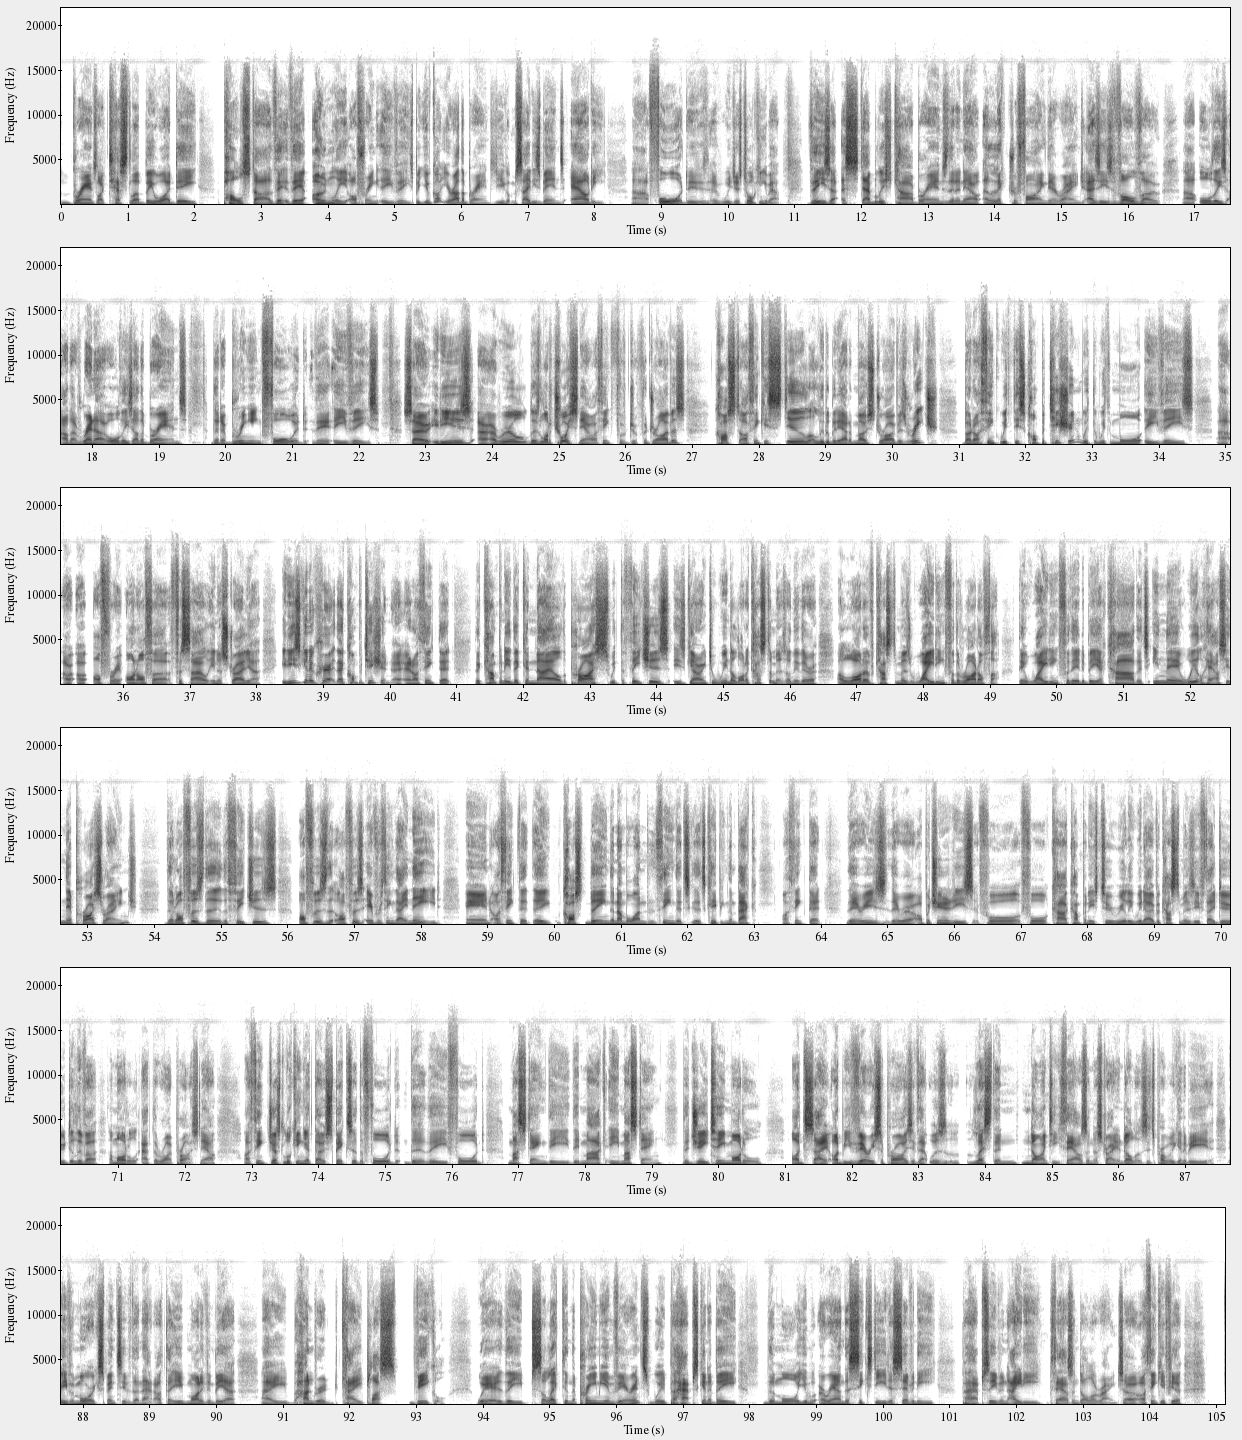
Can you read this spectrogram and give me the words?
brands like Tesla, BYD, Polestar. They're, they're only offering EVs, but you've got your other brands. You've got Mercedes Benz, Audi uh, Ford, uh, we're just talking about. These are established car brands that are now electrifying their range, as is Volvo, uh, all these other, Renault, all these other brands that are bringing forward their EVs. So it is a, a real, there's a lot of choice now, I think, for, for drivers. Cost, I think, is still a little bit out of most drivers' reach. But I think with this competition, with with more EVs uh, offering on offer for sale in Australia, it is going to create that competition. And I think that the company that can nail the price with the features is going to win a lot of customers. I think there are a lot of customers waiting for the right offer. They're waiting for there to be a car that's in their wheelhouse, in their price range, that offers the the features, offers that offers everything they need. And I think that the cost being the number one thing that's that's keeping them back, I think that there is there are opportunities for for car companies to really win over customers if they do deliver a model at the right price. Now, I think just looking at those specs of the Ford, the the Ford Mustang, the the Mark E Mustang, the GT model, I'd say I'd be very surprised if that was less than ninety thousand Australian dollars. It's probably going to be even more expensive than that. I think it might even be a a hundred k plus vehicle where the select and the premium variants were perhaps going to be the more you around the 60 to 70 perhaps even $80,000 range. So I think if you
